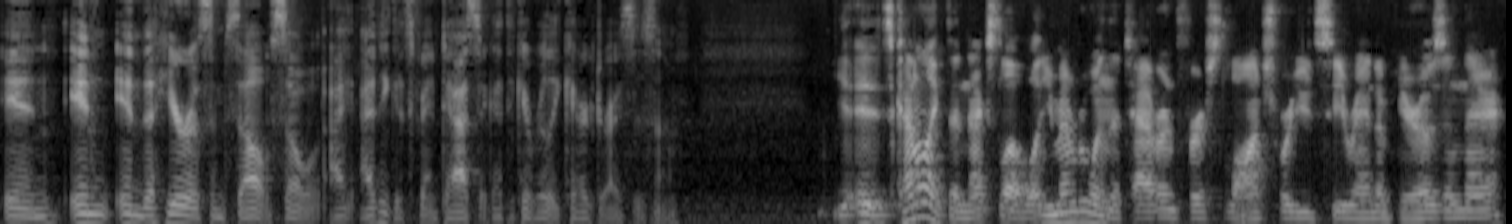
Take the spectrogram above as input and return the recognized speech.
in in in the heroes themselves, so I, I think it's fantastic. I think it really characterizes them. Yeah, it's kind of like the next level. You remember when the tavern first launched, where you'd see random heroes in there?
